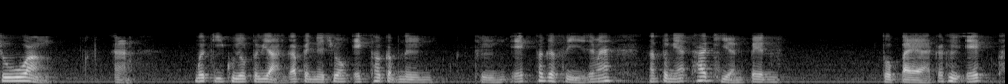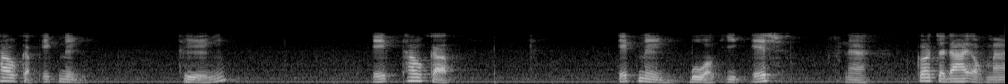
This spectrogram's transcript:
ช่วงอะเมื่อกี้ครูยกตัวอย่างก็เป็นในช่วง x เท่ากับ 1 ถึง x เท่ากับ 4 ใช่ไหมนั้นตรงนี้ถ้าเขียนเป็น ตัวแปรก็คือ x เท่ากับ x 1ถึง x เท่ากับ x 1บวกอีก h นะก็จะได้ออกมา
